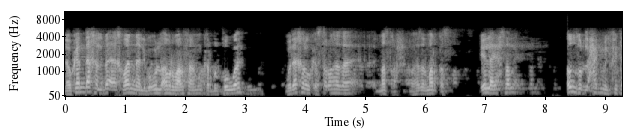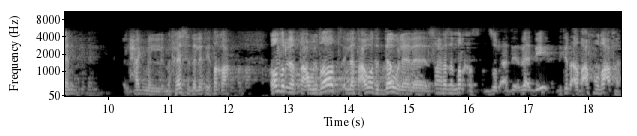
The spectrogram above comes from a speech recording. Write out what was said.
لو كان دخل بقى إخواننا اللي بيقول الأمر معروف عن المنكر بالقوة ودخلوا وكسروا هذا المسرح أو هذا المرقص إيه اللي هيحصل؟ انظر لحجم الفتن الحجم المفاسد التي تقع. انظر إلى التعويضات اللي تعوض الدولة لصاحب هذا المرقص. انظر قد إيه بتبقى أضعاف مضاعفة.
